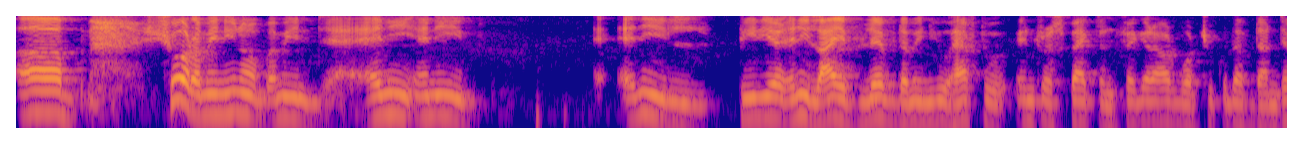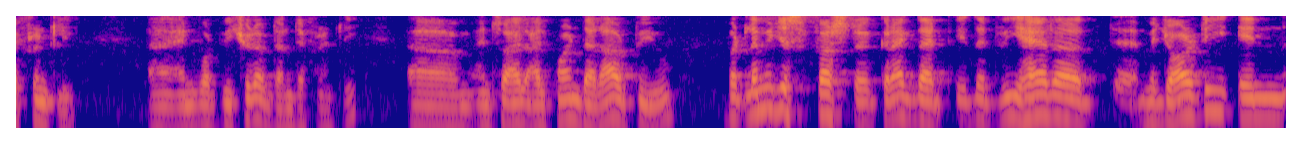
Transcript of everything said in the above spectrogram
Uh, sure. I mean, you know, I mean, any any any period, any life lived, I mean, you have to introspect and figure out what you could have done differently uh, and what we should have done differently. Um, and so I'll, I'll point that out to you. But let me just first uh, correct that that we had a, majority in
